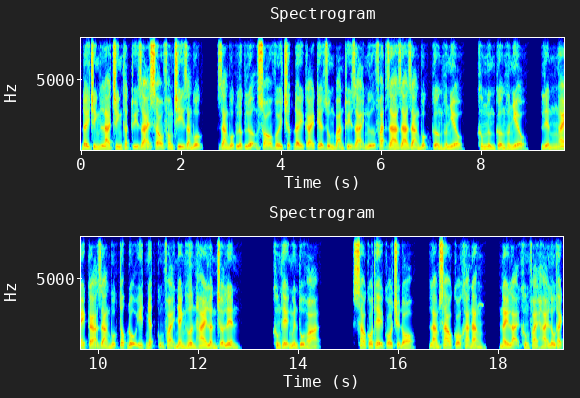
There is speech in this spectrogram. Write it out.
đây chính là chính thật thủy giải sau phong chi ràng buộc ràng buộc lực lượng so với trước đây cái kia dùng bán thủy giải ngữ phát ra ra ràng buộc cường hơn nhiều không ngừng cường hơn nhiều liền ngay cả ràng buộc tốc độ ít nhất cũng phải nhanh hơn hai lần trở lên. Không thể nguyên tố hóa. Sao có thể có chuyện đó làm sao có khả năng này lại không phải hải lâu thạch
